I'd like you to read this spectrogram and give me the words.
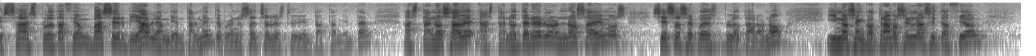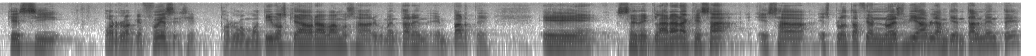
esa, explotación va a ser viable ambientalmente, porque no se ha hecho el estudio de impacto ambiental. Hasta no, hasta no tenerlo, no sabemos si eso se puede explotar o no. Y nos encontramos en una situación que si, por lo que fuese, por los motivos que ahora vamos a argumentar en, parte, eh, se declarara que esa esa explotación no es viable ambientalmente,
